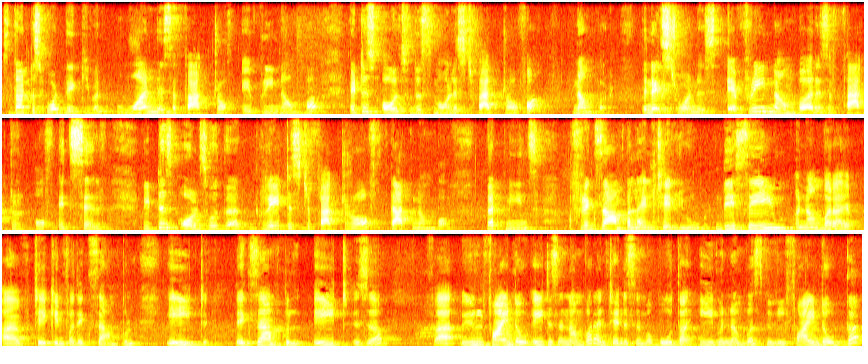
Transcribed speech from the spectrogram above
So, that is what they are given. 1 is a factor of every number. It is also the smallest factor of a number. The next one is every number is a factor of itself. It is also the greatest factor of that number. That means, for example, I'll tell you the same number I, I have taken for the example 8. The example 8 is a, uh, will find out 8 is a number and 10 is a number. Both are even numbers. We will find out the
